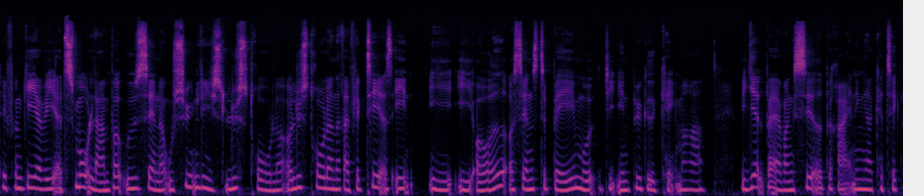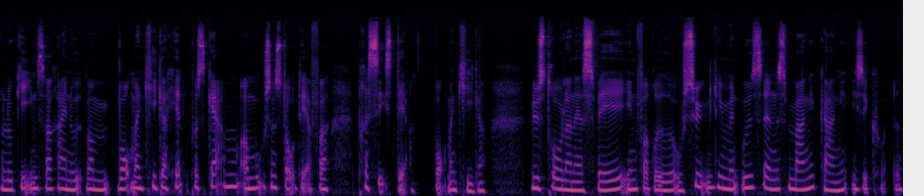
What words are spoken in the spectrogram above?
Det fungerer ved, at små lamper udsender usynlige lysstråler, og lysstrålerne reflekteres ind i, i øjet og sendes tilbage mod de indbyggede kameraer. Ved hjælp af avancerede beregninger kan teknologien så regne ud, hvor, hvor man kigger hen på skærmen, og musen står derfor præcis der, hvor man kigger. Lysstrålerne er svage, infrarøde og usynlige, men udsendes mange gange i sekundet.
